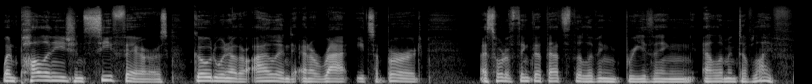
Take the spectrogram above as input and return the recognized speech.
when Polynesian seafarers go to another island and a rat eats a bird? I sort of think that that's the living, breathing element of life.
